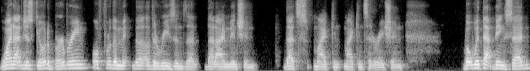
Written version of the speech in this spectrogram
Why not just go to berberine? Well, for the the other reasons that that I mentioned, that's my my consideration. But with that being said,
